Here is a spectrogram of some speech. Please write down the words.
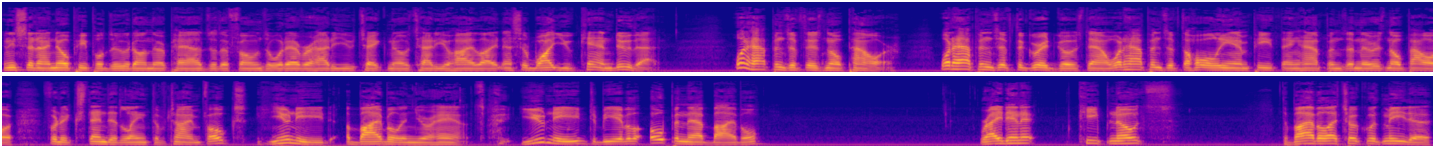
And he said, I know people do it on their pads or their phones or whatever. How do you take notes? How do you highlight? And I said, Why, you can do that. What happens if there's no power? What happens if the grid goes down? What happens if the whole EMP thing happens and there is no power for an extended length of time? Folks, you need a Bible in your hands. You need to be able to open that Bible, write in it, keep notes. The Bible I took with me to,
